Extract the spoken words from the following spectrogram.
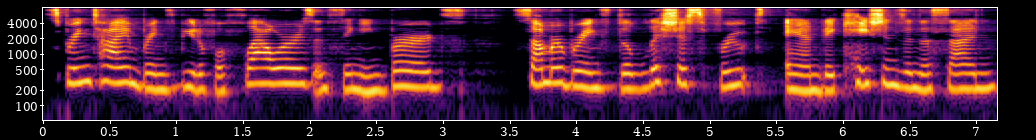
Springtime brings beautiful flowers and singing birds. Summer brings delicious fruit and vacations in the sun.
